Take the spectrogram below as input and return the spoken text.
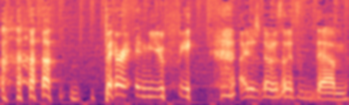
Barret and Yuffie. I just noticed that it's them.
